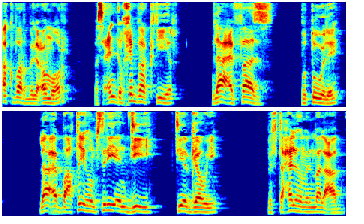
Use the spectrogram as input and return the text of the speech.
كبر بالعمر بس عنده خبرة كتير لاعب فاز بطولة لاعب بعطيهم 3 and D كثير قوي بفتح لهم الملعب.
